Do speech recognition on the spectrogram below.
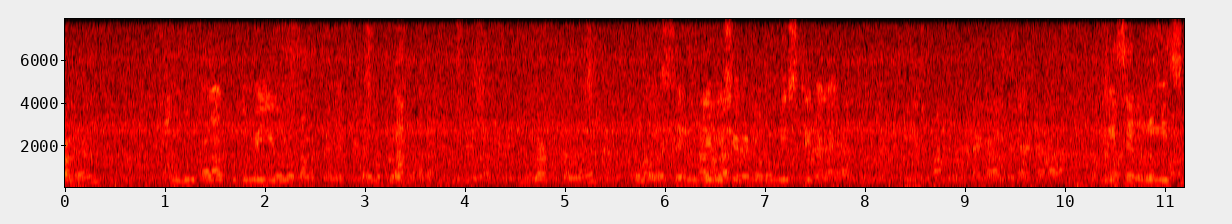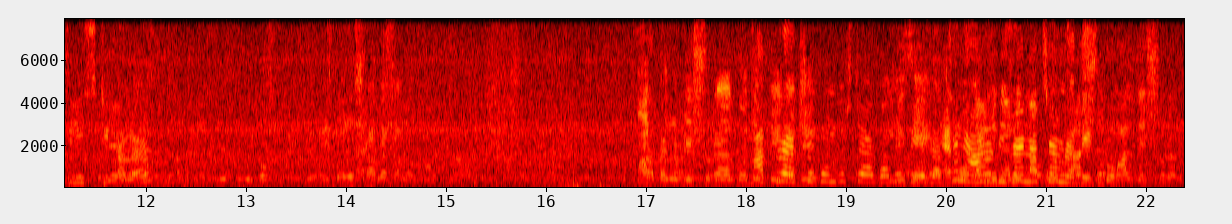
কালার। আঙ্গুর কালার প্রথমে ইয়েলো কালার দেখাচ্ছে এটা হলো black colour. Black colour. Same জিনিসের এটা হলো মিষ্টি কালার। ঠিক আছে এটা হলো মিষ্টি। মিষ্টি কালার। এটা হলো সাদা কালার। মাত্র দেড়শো টাকা গজে মাত্র একশো পঞ্চাশ টাকা গজে পেয়ে যাচ্ছেন। আরও ডিজাইন আছে আমরা দেখব। মাল দেড়শো টাকা।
